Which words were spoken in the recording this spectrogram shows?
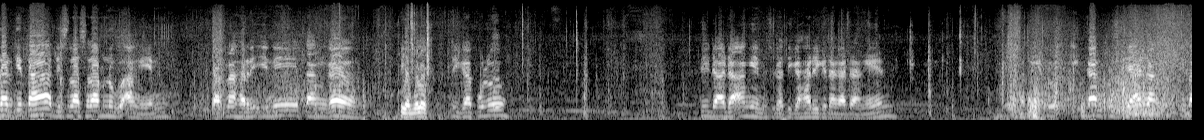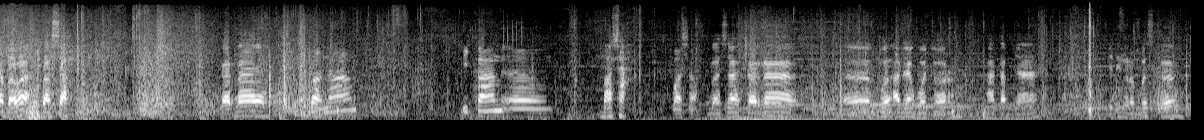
Kegiatan kita di sela-sela menunggu angin karena hari ini tanggal 30 30 tidak ada angin. Sudah tiga hari kita nggak ada angin. Satu itu ikan persediaan yang kita bawa basah. Karena karena ikan eh, basah. basah. basah karena eh, ada yang bocor atapnya. Jadi ngerembes ke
